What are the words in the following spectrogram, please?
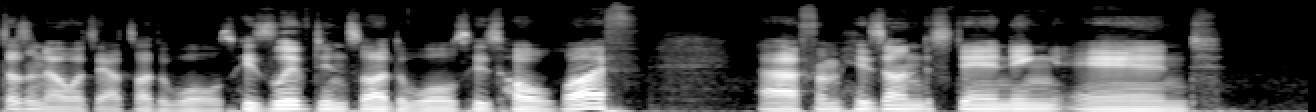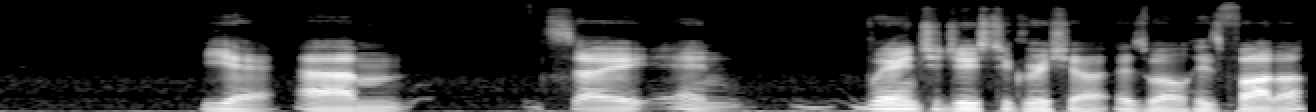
doesn't know what's outside the walls. He's lived inside the walls his whole life, uh, from his understanding, and yeah, um, so and we're introduced to Grisha as well, his father,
